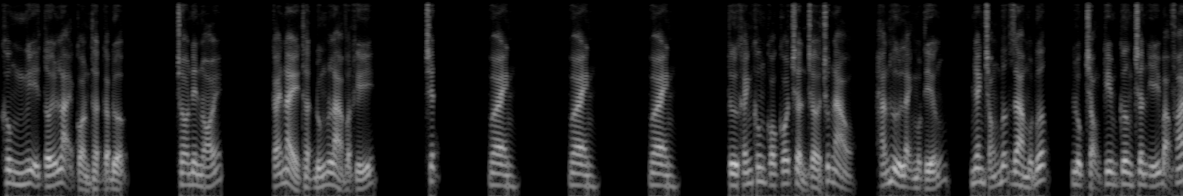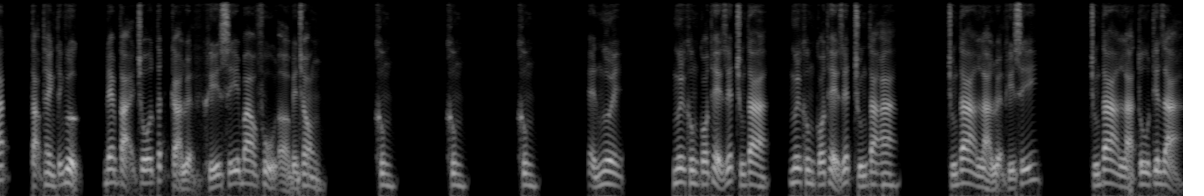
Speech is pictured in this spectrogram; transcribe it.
không nghĩ tới lại còn thật gặp được. Cho nên nói, cái này thật đúng là vật khí. Chết. Vê anh vê anh vê anh từ khánh không có có chần chờ chút nào, hắn hừ lạnh một tiếng nhanh chóng bước ra một bước lục trọng kim cương chân ý bạo phát tạo thành tĩnh vực đem tại chỗ tất cả luyện khí sĩ bao phủ ở bên trong. Không không không. Hẹn ngươi ngươi không có thể giết chúng ta ngươi không có thể giết chúng ta a. Chúng ta là luyện khí sĩ chúng ta là tu tiên giả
